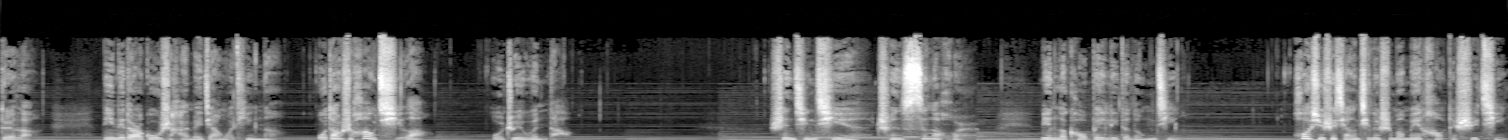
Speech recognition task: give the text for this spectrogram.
对了，你那段故事还没讲我听呢，我倒是好奇了。我追问道。沈清切沉思了会儿。抿了口杯里的龙井，或许是想起了什么美好的事情，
